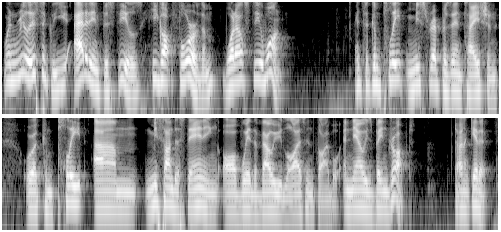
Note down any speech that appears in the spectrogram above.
When realistically, you added him for steals. He got four of them. What else do you want? It's a complete misrepresentation or a complete um, misunderstanding of where the value lies in Thybulle. and now he's been dropped. Don't get it.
